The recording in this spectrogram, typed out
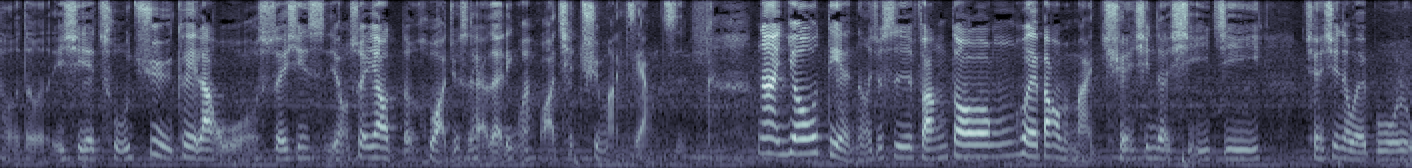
何的一些厨具可以让我随心使用，所以要的话就是还要再另外花钱去买这样子。那优点呢，就是房东会帮我们买全新的洗衣机、全新的微波炉，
